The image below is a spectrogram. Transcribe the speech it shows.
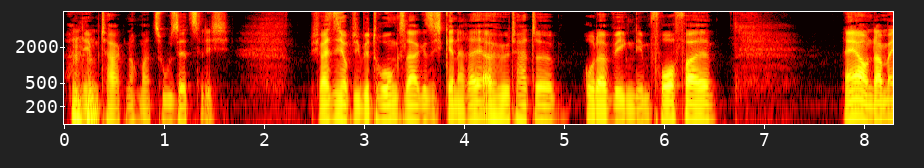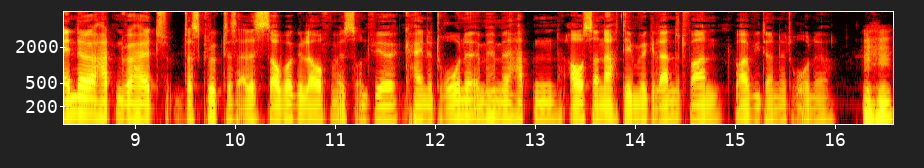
an Mhm. dem Tag nochmal zusätzlich. Ich weiß nicht, ob die Bedrohungslage sich generell erhöht hatte oder wegen dem Vorfall. Naja, und am Ende hatten wir halt das Glück, dass alles sauber gelaufen ist und wir keine Drohne im Himmel hatten, außer nachdem wir gelandet waren, war wieder eine Drohne Mhm.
